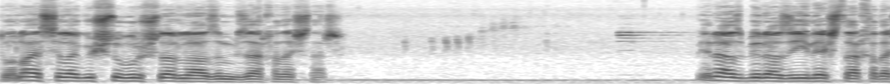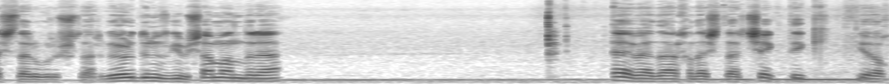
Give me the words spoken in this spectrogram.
Dolayısıyla güçlü vuruşlar lazım bize arkadaşlar. Biraz biraz iyileşti arkadaşlar vuruşlar. Gördüğünüz gibi şamandıra Evet arkadaşlar çektik. Yok.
